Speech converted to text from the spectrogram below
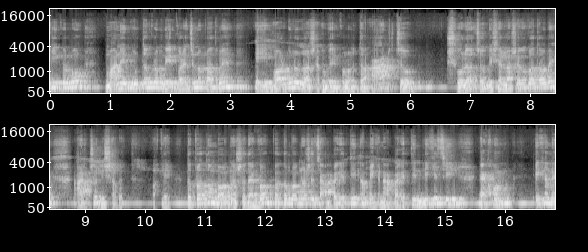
কি করব? মানের ঊর্ধ্বক্রম বের করার জন্য প্রথমে এই হরগুলো লসাগু বের করব। তো আট, চৌ ষোলো, চব্বিশের লসাগু কত হবে? আটচল্লিশ হবে। ওকে, তো প্রথম ভগ্নাংশ দেখো। প্রথম ভগ্নাংশ চার ভাগের তিন, আমি এখানে আট ভাগের তিন লিখেছি। এখন এখানে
